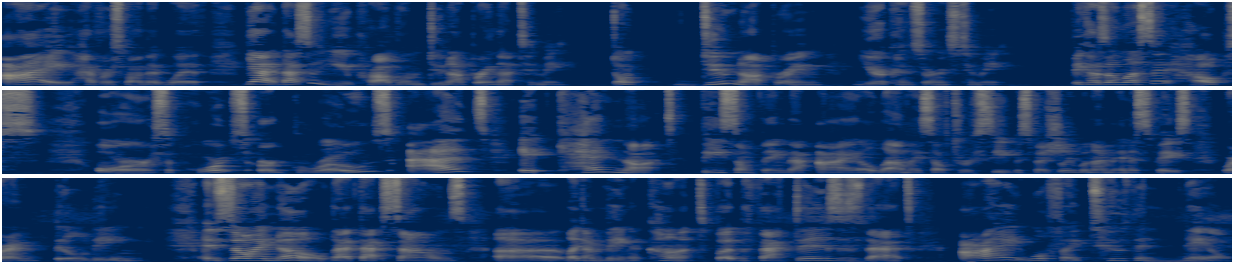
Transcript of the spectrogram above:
I have responded with, "Yeah, that's a you problem. Do not bring that to me. Don't do not bring your concerns to me." Because unless it helps or supports or grows, ads, it cannot be something that I allow myself to receive, especially when I'm in a space where I'm building. And so I know that that sounds uh, like I'm being a cunt, but the fact is, is that I will fight tooth and nail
